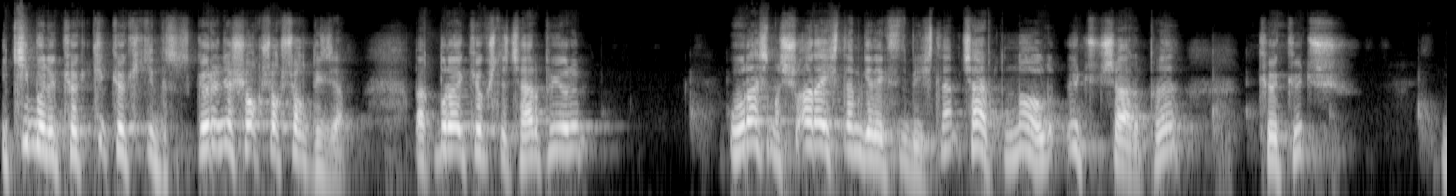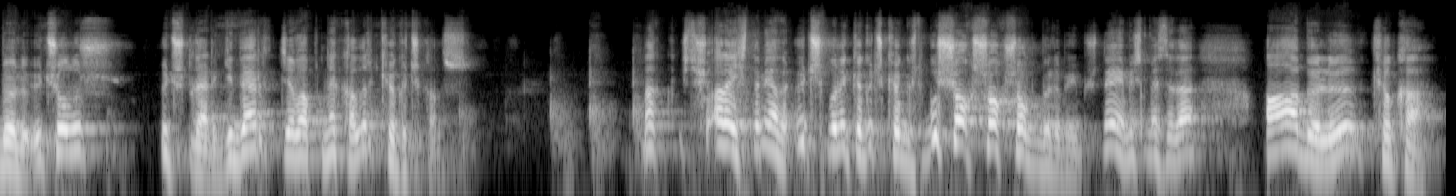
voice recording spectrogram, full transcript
2 bölü kök 2 kök 2'dir. Görünce şok şok şok diyeceğim. Bak burayı kök 3'te çarpıyorum. Uğraşma şu ara işlem gereksiz bir işlem. Çarptım ne oldu? 3 çarpı kök 3 bölü 3 olur. 3'ler gider. Cevap ne kalır? Kök 3 kalır. Bak işte şu ara işlemi yazdım. 3 bölü kök 3 kök 3. Bu şok şok şok bölümüymüş. Neymiş? Mesela a bölü kök a.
